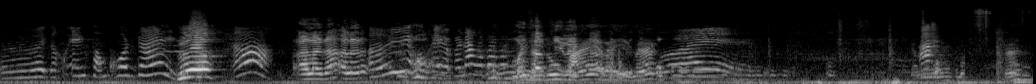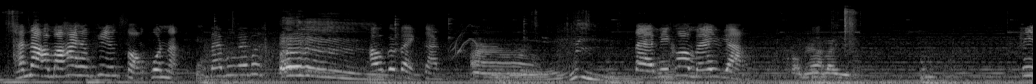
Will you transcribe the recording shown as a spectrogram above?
เอ้ยกับเองสองคนไงเหรออ่าอะไรนะ อะไรนะ เอ้ยของเองไปนั่งกันไปนั่งไม่มีลูกไม้อะไรอีกนะโอ้โหเฮ้ยฮะฉันน่ะเอามาให้ทั้งพี่ทั้งสองคนน่ะแม่มึงแม่มึงเอ้ยเอาไปแบ่งกันอ่าแต่มีข้อแม้อยู่อย่าง เขาไม่อะไรอีกพี่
